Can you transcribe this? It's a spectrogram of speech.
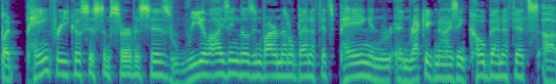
But paying for ecosystem services, realizing those environmental benefits, paying and, and recognizing co benefits, uh,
